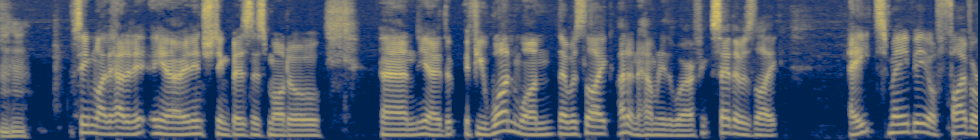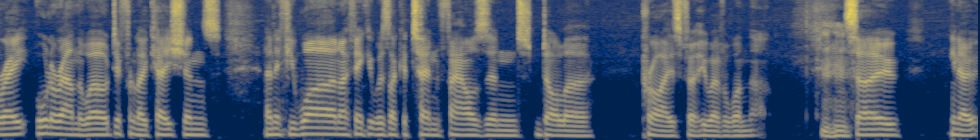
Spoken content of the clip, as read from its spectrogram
Mm-hmm. Seemed like they had an you know an interesting business model. And you know, the, if you won one, there was like I don't know how many there were. I think say there was like eight, maybe or five or eight, all around the world, different locations. And if you won, I think it was like a ten thousand dollar prize for whoever won that. Mm-hmm. So, you know,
